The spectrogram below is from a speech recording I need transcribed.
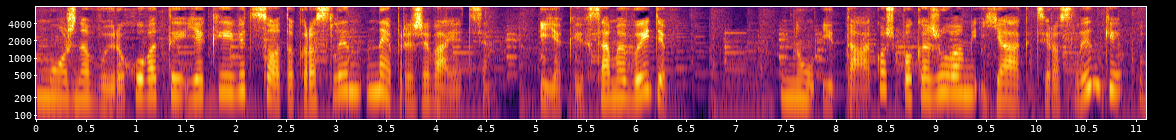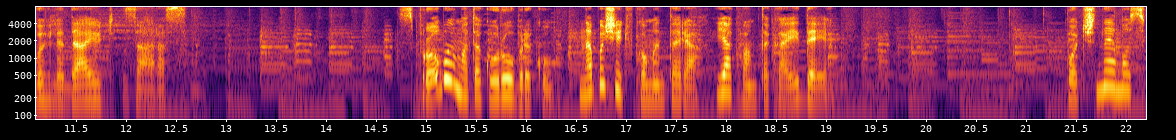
можна вирахувати, який відсоток рослин не приживається, і яких саме видів. Ну і також покажу вам, як ці рослинки виглядають зараз. Спробуємо таку рубрику. Напишіть в коментарях, як вам така ідея. Почнемо з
